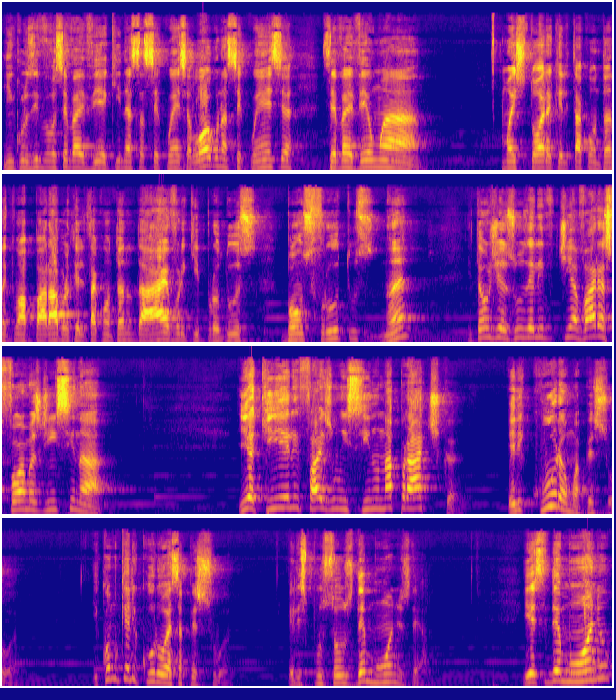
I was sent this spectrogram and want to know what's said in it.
Inclusive você vai ver aqui nessa sequência, logo na sequência, você vai ver uma, uma história que ele está contando aqui, uma parábola que ele está contando da árvore que produz bons frutos, não é? Então Jesus ele tinha várias formas de ensinar. E aqui ele faz um ensino na prática. Ele cura uma pessoa. E como que ele curou essa pessoa? Ele expulsou os demônios dela. E esse demônio,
